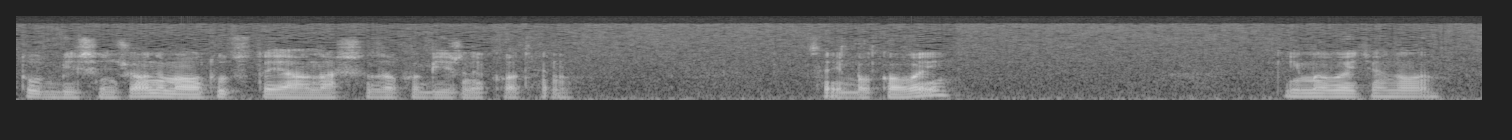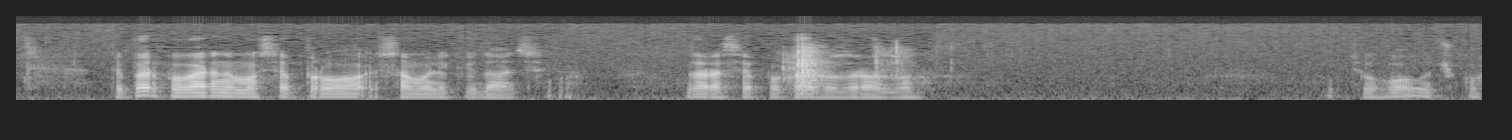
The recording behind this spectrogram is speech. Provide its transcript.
Тут більше нічого немає, тут стояв наш запобіжник, от він. Цей боковий, який ми витягнули. Тепер повернемося про самоліквідацію. Зараз я покажу зразу цю голочку.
